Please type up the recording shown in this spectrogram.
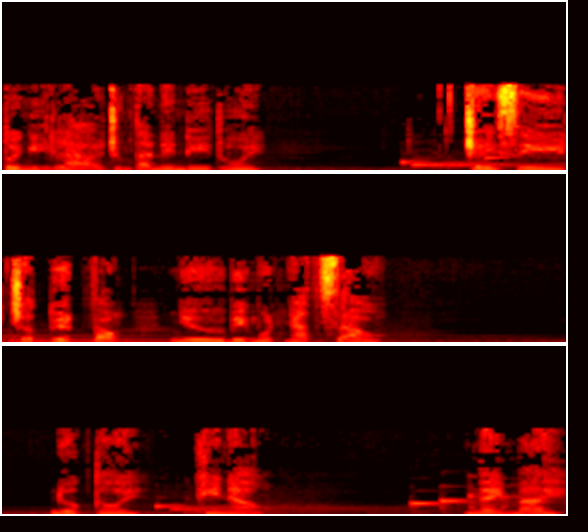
Tôi nghĩ là chúng ta nên đi thôi Tracy chợt tuyệt vọng như bị một nhát dao. Được thôi, khi nào? Ngày mai.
